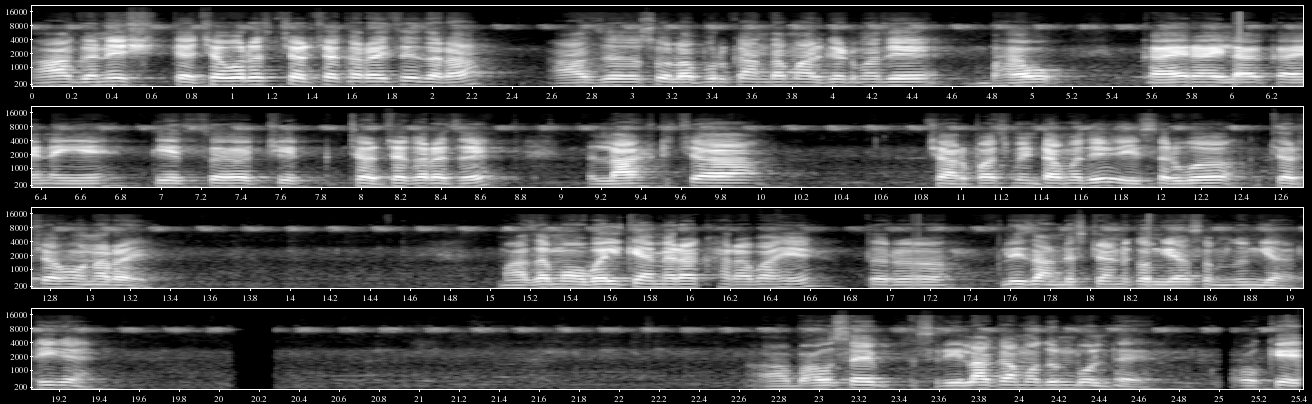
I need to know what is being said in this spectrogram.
हा गणेश त्याच्यावरच चर्चा करायचं आहे जरा. आज सोलापूर कांदा मार्केटमध्ये भाव काय राहिला काय नाही आहे तेच चेक चर्चा करायचं आहे लास्टच्या चार पाच मिनटामध्ये हे सर्व चर्चा होणार आहे. माझा मोबाईल कॅमेरा खराब आहे तर प्लीज अंडरस्टँड करून घ्या समजून घ्या ठीक आहे? भाऊसाहेब श्रीलंकामधून बोलत आहे ओके.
